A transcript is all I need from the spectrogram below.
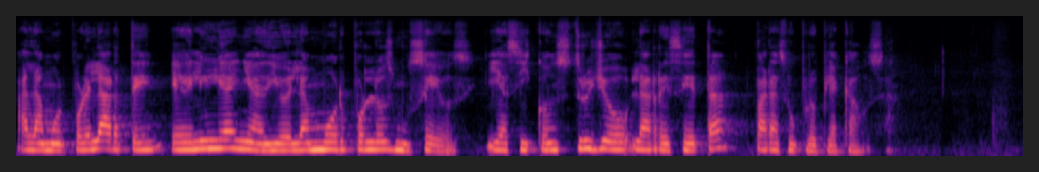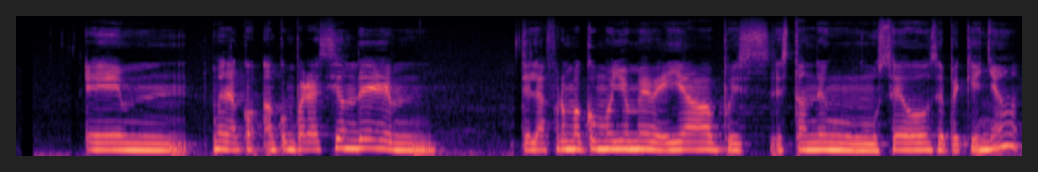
Al amor por el arte, Evelyn le añadió el amor por los museos y así construyó la receta para su propia causa. Em, bueno, a comparación de, de, la forma como yo me veía, pues estando en museos de pequeña,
